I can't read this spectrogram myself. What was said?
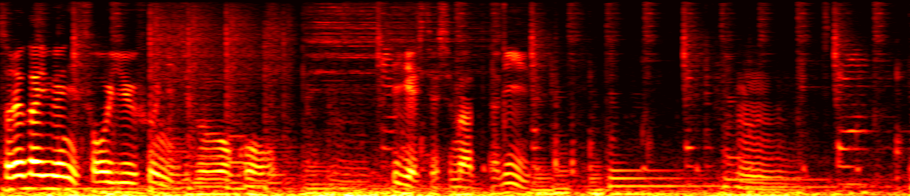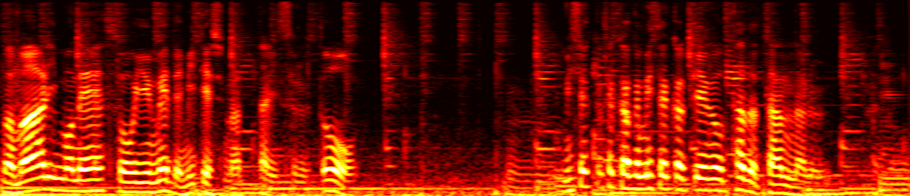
それがゆえにそういうふうに自分をこう卑下してしまったり、うんまあ、周りもねそういう目で見てしまったりすると、うん、見せせっかく見せかけのただ単なるあの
